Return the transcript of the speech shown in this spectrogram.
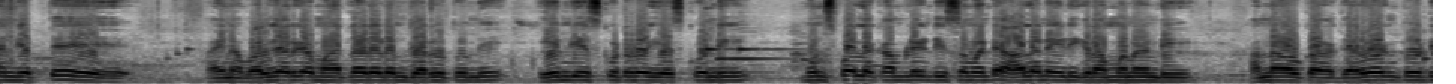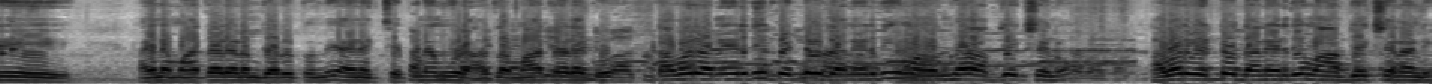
అని చెప్తే ఆయన వల్గర్గా మాట్లాడడం జరుగుతుంది. ఏం చేసుకుంటారో చేసుకోండి. మున్సిపల్లో కంప్లైంట్ ఇస్తామంటే వాళ్ళనే ఇడికి రమ్మనండి అన్న ఒక గర్వంతో ఆయన మాట్లాడడం జరుగుతుంది. ఆయనకు చెప్పినాం కూడా అట్లా మాట్లాడకు. టవర్ అనేది పెట్టొద్దు అనేది మా అబ్జెక్షన్. టవర్ పెట్టొద్దు అనేది మా అబ్జెక్షన్ అండి.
